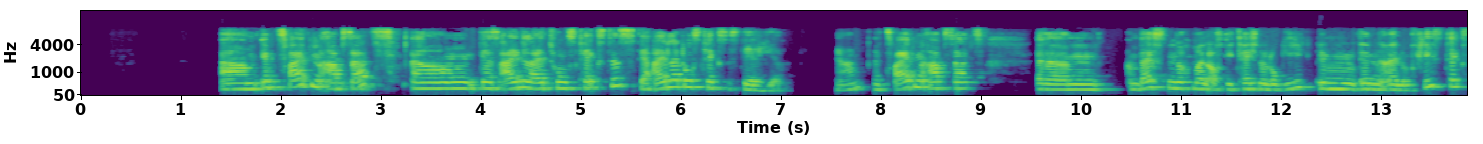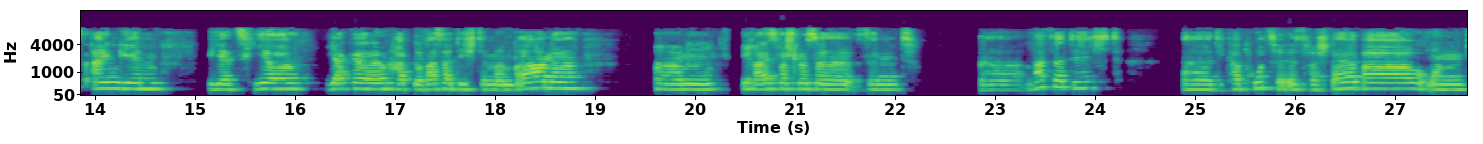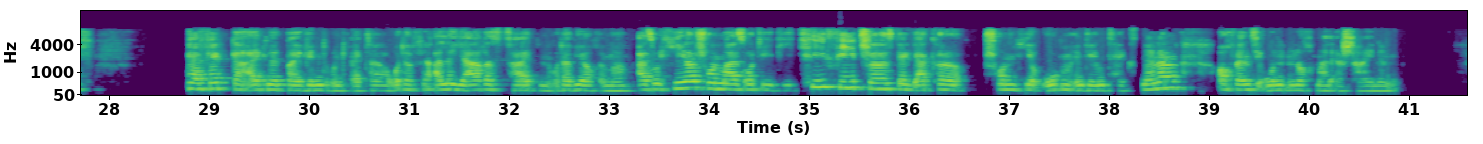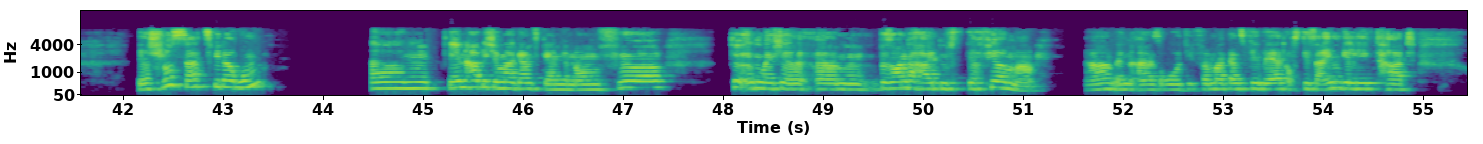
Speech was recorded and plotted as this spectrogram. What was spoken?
Ähm, Im zweiten Absatz ähm, des Einleitungstextes, der Einleitungstext ist der hier. Ja, Im zweiten Absatz ähm, am besten nochmal auf die Technologie im, in einem Fließtext eingehen, wie jetzt hier, Jacke hat eine wasserdichte Membrane, ähm, die Reißverschlüsse sind äh, wasserdicht, äh, die Kapuze ist verstellbar und perfekt geeignet bei Wind und Wetter oder für alle Jahreszeiten oder wie auch immer. Also hier schon mal so die, die Key Features der Jacke schon hier oben in dem Text nennen, auch wenn sie unten nochmal erscheinen. Der Schlusssatz wiederum, ähm, den habe ich immer ganz gern genommen für, für irgendwelche ähm, Besonderheiten der Firma. Ja, wenn also die Firma ganz viel Wert aufs Design gelegt hat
